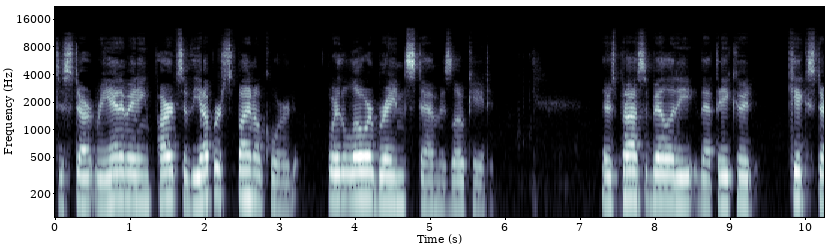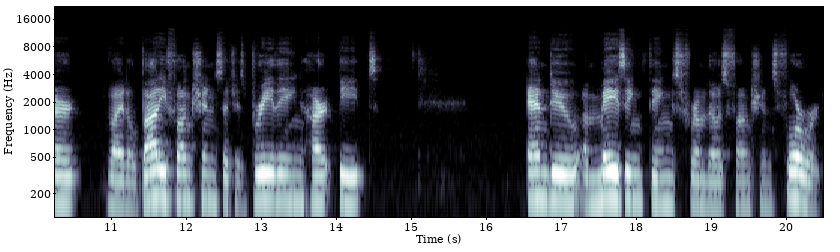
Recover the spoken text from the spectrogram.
to start reanimating parts of the upper spinal cord where the lower brain stem is located. There's possibility that they could kickstart vital body functions such as breathing, heartbeat, and do amazing things from those functions forward.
